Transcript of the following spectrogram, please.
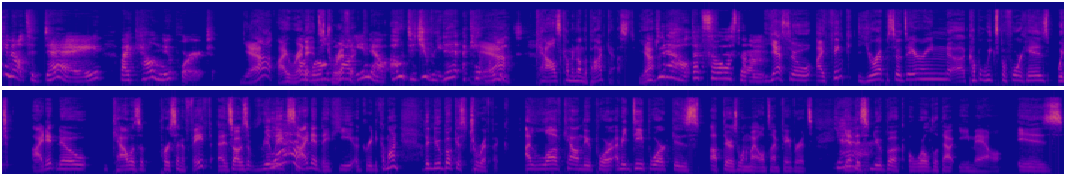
came out today by Cal Newport. Yeah, I read it. It's World Without terrific. Email. Oh, did you read it? I can't Yeah. wait. Cal's coming on the podcast. Yeah. Get out. That's so awesome. Yeah, so I think your episode's airing a couple weeks before his, which I didn't know Cal was a person of faith. And so I was really Yeah. excited that he agreed to come on. The new book is terrific. I love Cal Newport. I mean, Deep Work is up there as one of my all time favorites. Yeah. Yeah. this new book, A World Without Email, is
